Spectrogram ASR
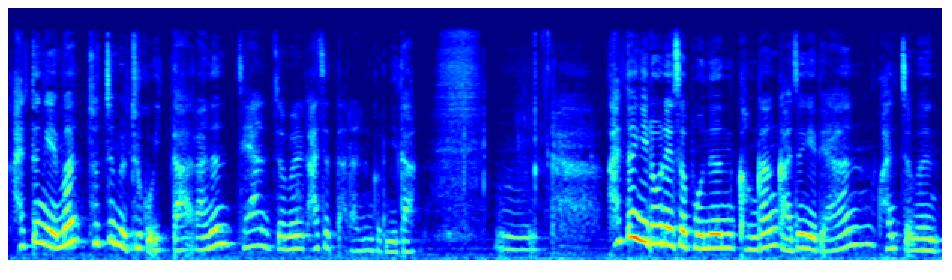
갈등에만 초점을 두고 있다라는 제한점을 가졌다라는 겁니다. 음, 갈등 이론에서 보는 건강 가정에 대한 관점은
